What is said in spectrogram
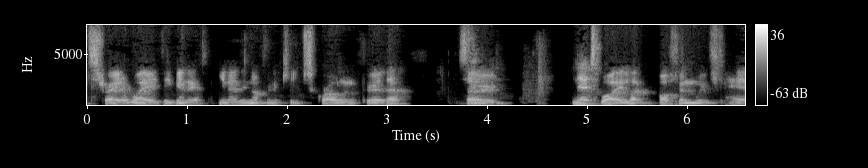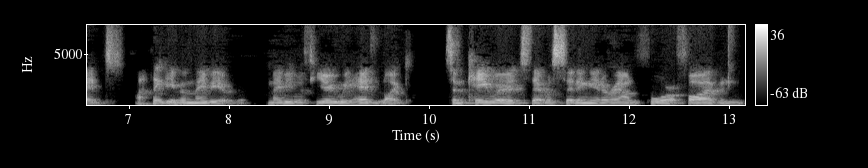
straight away, they're gonna you know they're not going to keep scrolling further. So that's why like often we've had I think even maybe maybe with you we had like some keywords that were sitting at around four or five and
